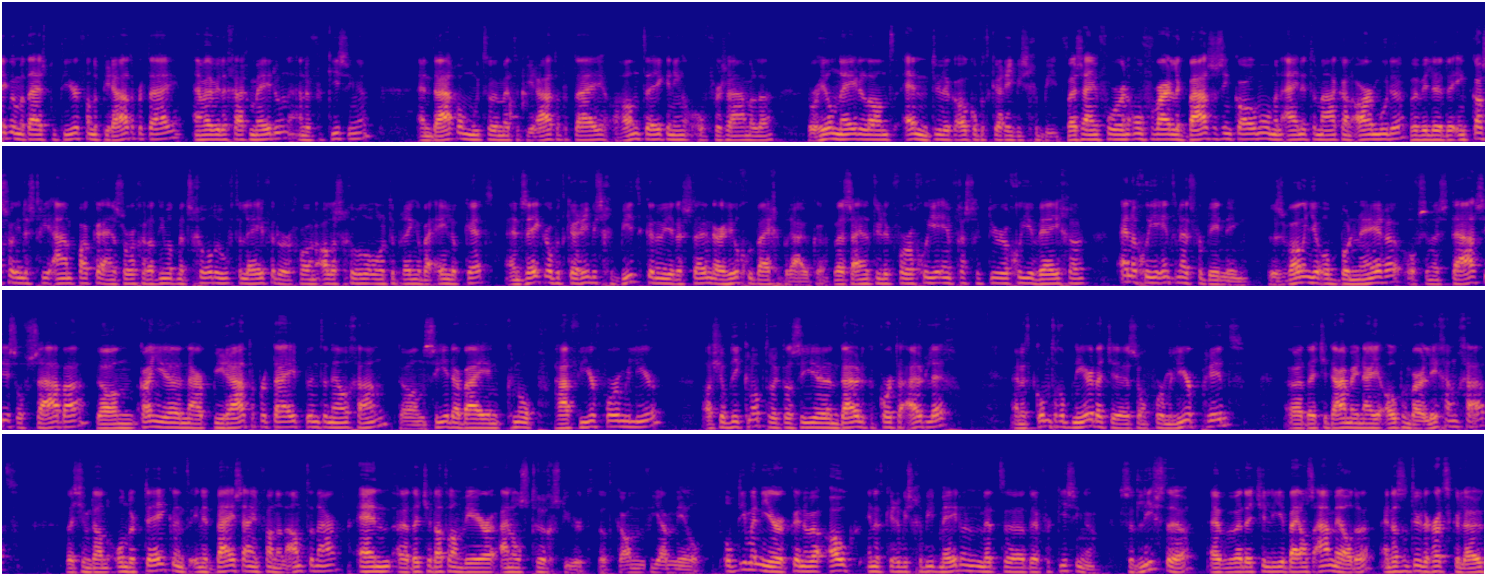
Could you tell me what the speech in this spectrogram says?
Ik ben Matthijs Plantier van de Piratenpartij en wij willen graag meedoen aan de verkiezingen. En daarom moeten we met de Piratenpartij handtekeningen op verzamelen door heel Nederland en natuurlijk ook op het Caribisch gebied. Wij zijn voor een onvoorwaardelijk basisinkomen om een einde te maken aan armoede. We willen de incasso-industrie aanpakken en zorgen dat niemand met schulden hoeft te leven door gewoon alle schulden onder te brengen bij één loket. En zeker op het Caribisch gebied kunnen we je de steun daar heel goed bij gebruiken. We zijn natuurlijk voor een goede infrastructuur, goede wegen, en een goede internetverbinding. Dus woon je op Bonaire of St. of Saba, dan kan je naar piratenpartij.nl gaan. Dan zie je daarbij een knop H4-formulier. Als je op die knop drukt, dan zie je een duidelijke korte uitleg. En het komt erop neer dat je zo'n formulier print, uh, dat je daarmee naar je openbaar lichaam gaat. Dat je hem dan ondertekent in het bijzijn van een ambtenaar. En uh, dat je dat dan weer aan ons terugstuurt. Dat kan via mail. Op die manier kunnen we ook in het Caribisch gebied meedoen met uh, de verkiezingen. Dus het liefste hebben we dat jullie je bij ons aanmelden. En dat is natuurlijk hartstikke leuk.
